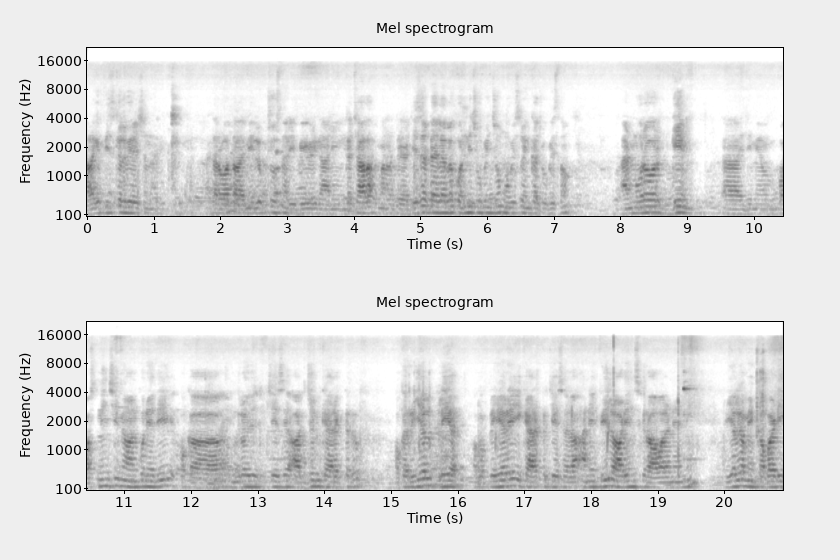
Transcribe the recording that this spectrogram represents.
అలాగే ఫిజికల్ వేరియేషన్ తర్వాత మీరు లుక్ చూస్తున్నారు ఈ బీవీడ్ కానీ ఇంకా చాలా మన టీజర్ డైలర్లో కొన్ని చూపించాం మూవీస్లో ఇంకా చూపిస్తాం. అండ్ మోర్ ఓవర్ గేమ్ ఇది మేము ఫస్ట్ నుంచి మేము అనుకునేది ఒక ఇందులో చేసే అర్జున్ క్యారెక్టర్ ఒక రియల్ ప్లేయర్ ఒక ప్లేయరే ఈ క్యారెక్టర్ చేశారా అనే ఫీల్ ఆడియన్స్కి రావాలని రియల్గా మేము కబడ్డీ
